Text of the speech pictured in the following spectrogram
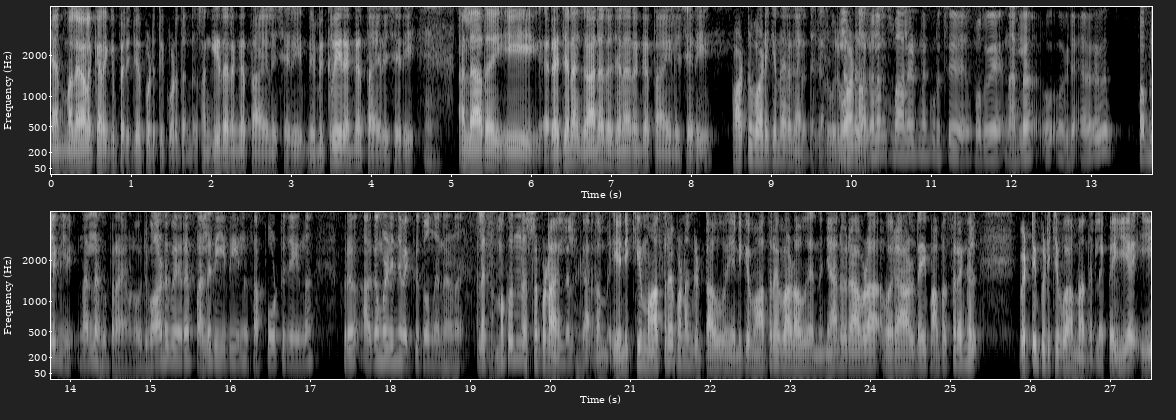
ഞാൻ മലയാളക്കരയ്ക്ക് പരിചയപ്പെടുത്തി കൊടുത്തിട്ടുണ്ട്. സംഗീത രംഗത്തായാലും ശരി മിമിക്രി രംഗത്തായാലും ശരി അല്ലാതെ ഈ രചന ഗാനരചന രംഗത്തായാലും ശരി പാട്ട് പാടിക്കുന്ന രംഗത്ത് കാരണം ഒരുപാട് ബാലേട്ടനെ കുറിച്ച് പൊതുവെ നല്ല പബ്ലിക്ലി നല്ല അഭിപ്രായമാണ്. ഒരുപാട് പേരെ പല രീതിയിലും സപ്പോർട്ട് ചെയ്യുന്ന ഒരു അകമഴിഞ്ഞ വ്യക്തിത്വം തന്നെയാണ്. അല്ല നമുക്കൊന്നും നഷ്ടപ്പെടാനില്ലല്ലോ. കാരണം എനിക്ക് മാത്രമേ പണം കിട്ടാവൂ എനിക്ക് മാത്രമേ പാടാവൂ എന്ന് ഞാൻ ഒരാളെ ഒരാളുടെയും അവസരങ്ങൾ വെട്ടിപ്പിടിച്ച് പോകാൻ പാടില്ല ഇപ്പം ഈ ഈ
